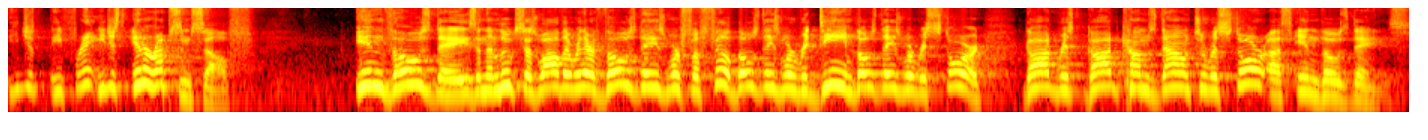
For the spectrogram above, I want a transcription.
he just, he, he just interrupts himself in those days. And then Luke says, while they were there, those days were fulfilled. Those days were redeemed. Those days were restored. God, God comes down to restore us in those days.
